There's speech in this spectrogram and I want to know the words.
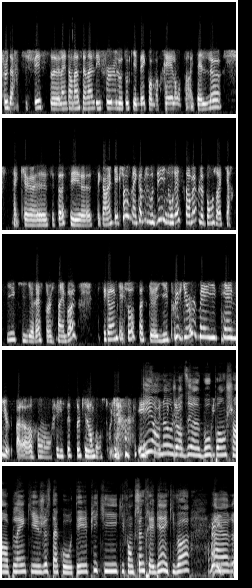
feux d'artifice, l'international des feux, l'Auto-Québec pendant très longtemps était là. Fait que euh, c'est ça, c'est euh, c'est quand même quelque chose. Mais comme je vous dis, il nous reste quand même le pont Jacques Cartier qui reste un symbole. C'est quand même quelque chose parce qu'il est plus vieux, mais il tient mieux. Alors, on félicite ceux qui l'ont construit. Et on a aujourd'hui un beau Oui. pont Champlain qui est juste à côté, puis qui, qui fonctionne très bien et qui va Oui. euh,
